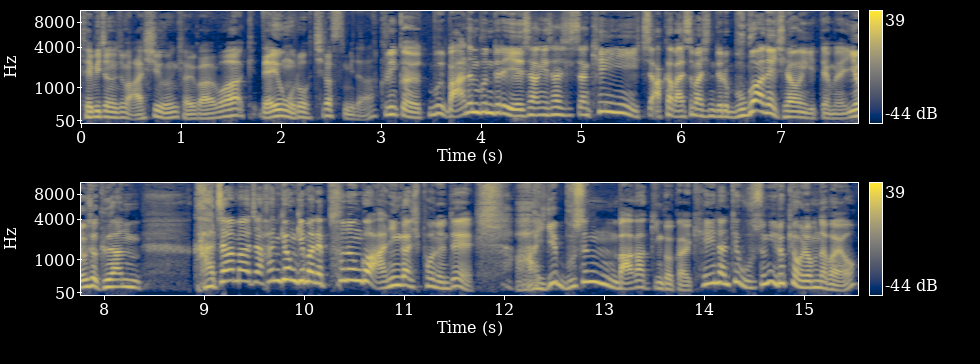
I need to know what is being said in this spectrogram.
데뷔전은 좀 아쉬운 결과와 내용으로 치렀습니다. 그러니까요. 뭐 많은 분들의 예상이 사실상 케인이 아까 말씀하신 대로 무관의 제왕이기 때문에 여기서 그 한 가자마자 한 경기만에 푸는 거 아닌가 싶었는데 아 이게 무슨 마각인 걸까요? 케인한테 우승이 이렇게 어렵나 봐요.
